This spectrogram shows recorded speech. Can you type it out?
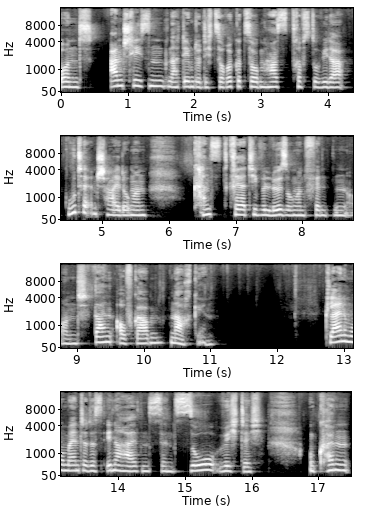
Und anschließend, nachdem du dich zurückgezogen hast, triffst du wieder gute Entscheidungen, kannst kreative Lösungen finden und deinen Aufgaben nachgehen. Kleine Momente des Innehaltens sind so wichtig und können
